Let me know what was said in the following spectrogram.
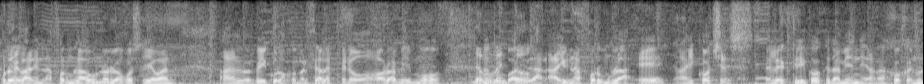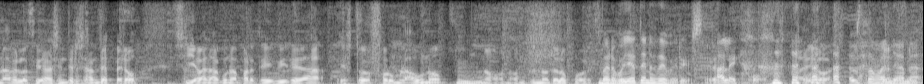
prueban en la Fórmula 1, luego se llevan a los vehículos comerciales, pero ahora mismo De no te puedo ayudar. Hay una Fórmula E, hay coches eléctricos que también además cogen unas velocidades interesantes, pero si llevan alguna parte híbrida estos Fórmula 1, no, no, no te lo puedo decir. Bueno, voy a tener deberes. Vale. Adiós. Hasta mañana.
